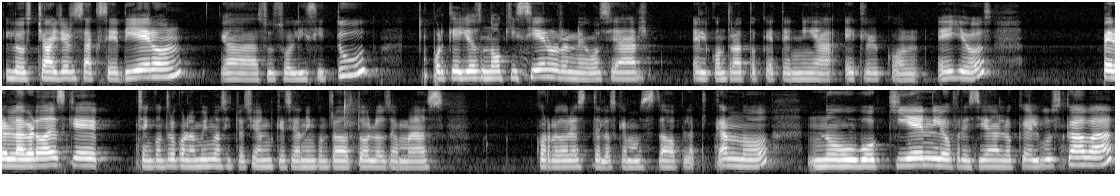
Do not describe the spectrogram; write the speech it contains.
Los Chargers accedieron a su solicitud porque ellos no quisieron renegociar el contrato que tenía Eckler con ellos, pero la verdad es que se encontró con la misma situación que se han encontrado todos los demás corredores de los que hemos estado platicando. No hubo quien le ofreciera lo que él buscaba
